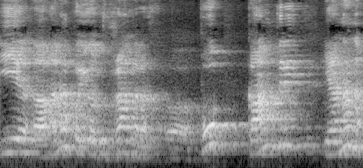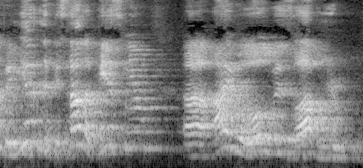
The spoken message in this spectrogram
И а, она поет в жанрах а, поп, кантри, и она, например, написала песню а, I will always love you.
